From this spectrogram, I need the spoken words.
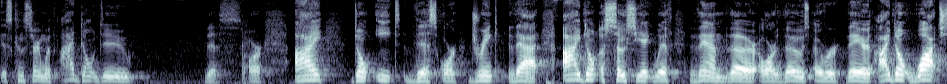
is concerned with I don't do this, or I don't eat this or drink that. I don't associate with them there or those over there. I don't watch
